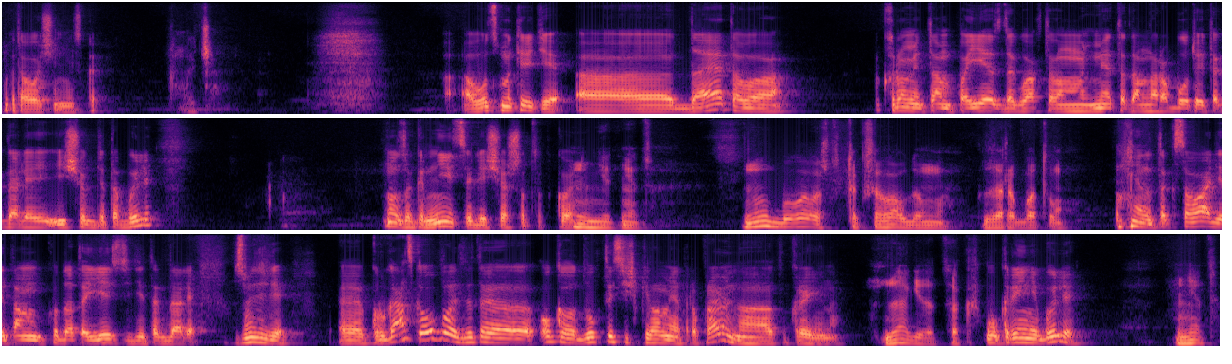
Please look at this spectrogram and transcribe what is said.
Это очень низко. Очень. А вот смотрите, а до этого, кроме там поездок вахтовым методом на работу и так далее, еще где-то были? Ну, за границей или еще что-то такое? Нет, нет. Ну, бывало, что таксовал дома, зарабатывал. Не, ну таксовать и там куда-то ездить и так далее. Смотрите, э, Курганская область это около 2000 километров, правильно, от Украины? Да, где-то так. В Украине были Нет.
